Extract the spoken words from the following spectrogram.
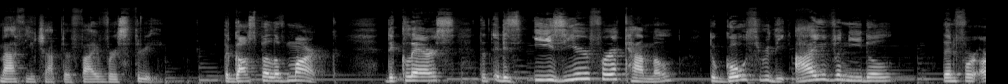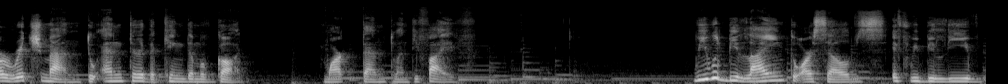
Matthew chapter 5 verse 3. The Gospel of Mark declares that it is easier for a camel to go through the eye of a needle than for a rich man to enter the kingdom of God. Mark 10:25. We would be lying to ourselves if we believed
